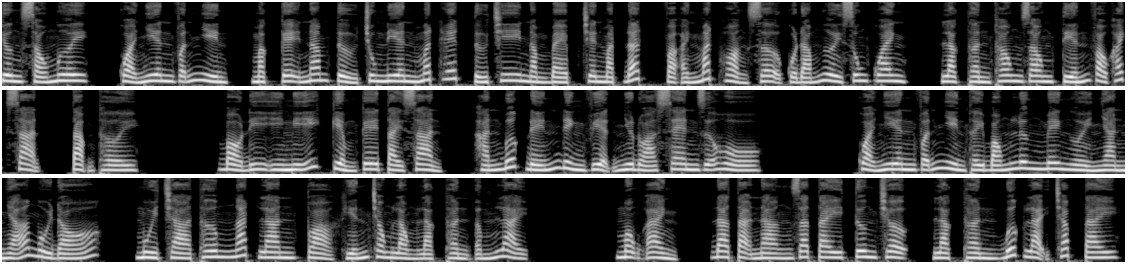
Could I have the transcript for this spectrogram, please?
chương 60, quả nhiên vẫn nhìn, mặc kệ nam tử trung niên mất hết tứ chi nằm bẹp trên mặt đất và ánh mắt hoảng sợ của đám người xung quanh, lạc thần thong dong tiến vào khách sạn, tạm thời. Bỏ đi ý nghĩ kiểm kê tài sản, hắn bước đến đình viện như đóa sen giữa hồ. Quả nhiên vẫn nhìn thấy bóng lưng mê người nhàn nhã ngồi đó, mùi trà thơm ngát lan tỏa khiến trong lòng lạc thần ấm lại. Mộng ảnh, đa tạ nàng ra tay tương trợ, lạc thần bước lại chắp tay.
